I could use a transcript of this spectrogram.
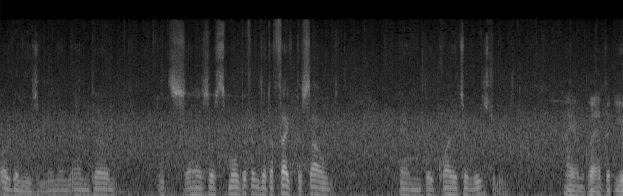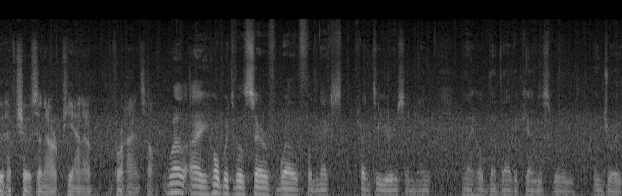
organism, and, and um, it's uh, has a small difference that affect the sound and the quality of the instrument. I am glad that you have chosen our piano for Heinz Hall. Well, I hope it will serve well for the next 20 years, and I, and I hope that the other pianists will enjoy it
